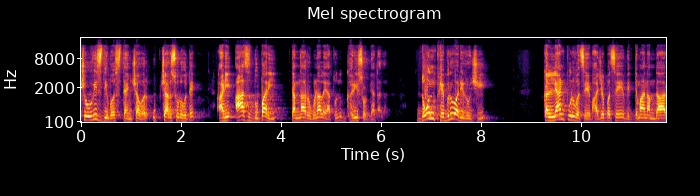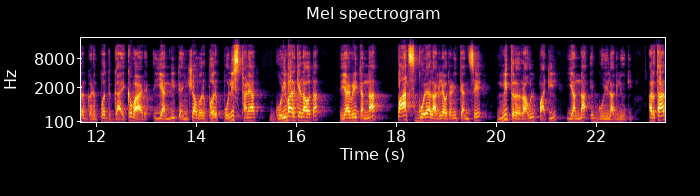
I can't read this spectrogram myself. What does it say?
चोवीस दिवस त्यांच्यावर उपचार सुरू होते आणि आज दुपारी त्यांना रुग्णालयातून घरी सोडण्यात आलं. दोन फेब्रुवारी रोजी कल्याण पूर्वचे भाजपचे विद्यमान आमदार गणपत गायकवाड यांनी त्यांच्यावर भर पोलीस ठाण्यात गोळीबार केला होता. यावेळी त्यांना पाच गोळ्या लागल्या होत्या आणि त्यांचे मित्र राहुल पाटील यांना एक गोळी लागली होती. अर्थात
